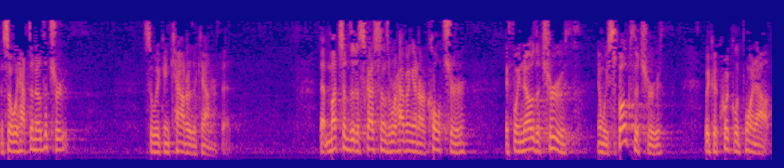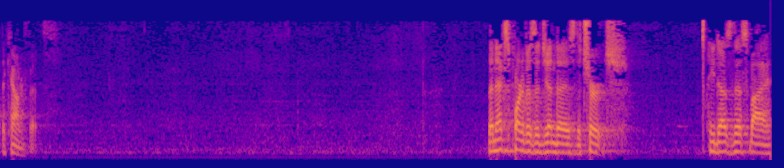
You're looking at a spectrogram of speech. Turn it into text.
And so we have to know the truth so we can counter the counterfeit. That much of the discussions we're having in our culture, if we know the truth and we spoke the truth, we could quickly point out the counterfeits. The next part of his agenda is the church. He does this by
